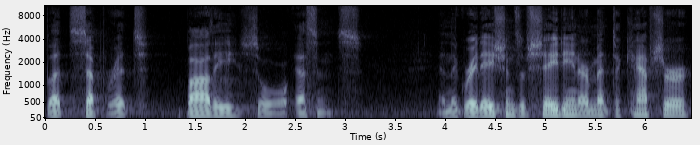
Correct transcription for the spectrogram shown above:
but separate body soul essence. And the gradations of shading are meant to capture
